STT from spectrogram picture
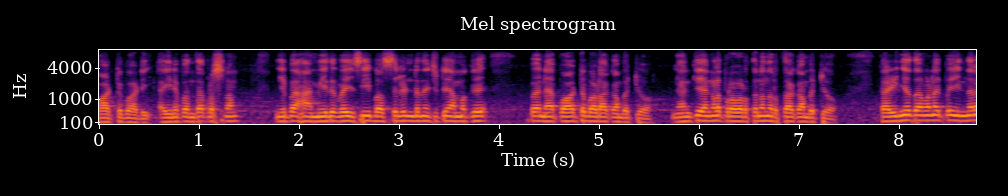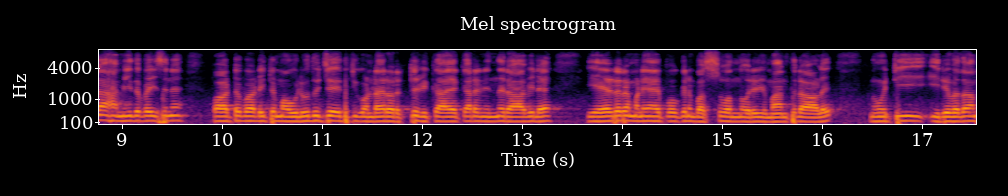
പാട്ട് പാടി. അതിനിപ്പോൾ എന്താ പ്രശ്നം? ഇനിയിപ്പോൾ ഹമീദ് ഫൈസി ബസ്സിലുണ്ടെന്ന് വെച്ചിട്ട് നമുക്ക് പിന്നെ പാട്ട് പാടാക്കാൻ പറ്റുമോ ഞങ്ങൾക്ക് ഞങ്ങളെ പ്രവർത്തനം നിർത്താക്കാൻ പറ്റുമോ കഴിഞ്ഞ തവണ ഇപ്പോൾ ഇന്നലെ ഹമീദ് ഫൈസിന് പാട്ട് പാടിയിട്ട് മൗലൂദ് ചെയ്തിട്ട് കൊണ്ടുപോയ ഒരൊറ്റ വിക്കായക്കാരൻ ഇന്ന് രാവിലെ ഏഴര മണിയായപ്പോക്കിന് ബസ് വന്നു ഒരു വിമാനത്തിലെ ആൾ നൂറ്റി ഇരുപതാം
